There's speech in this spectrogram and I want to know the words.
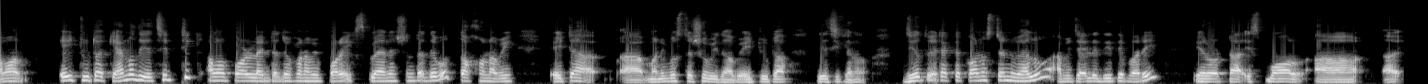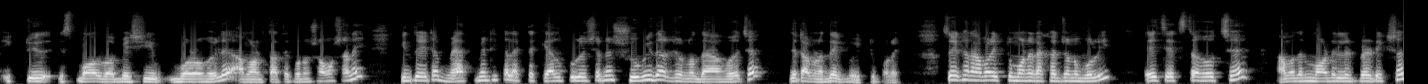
আমার, এই টুটা কেন দিয়েছি? ঠিক আমার পরের লাইনটা যখন আমি পরে এক্সপ্লেনেশনটা দেব, তখন আমি এটা মানে বুঝতে সুবিধা হবে, এই টুটা দিয়েছি কেন। যেহেতু এটা একটা কনস্ট্যান্ট ভ্যালু আমি চাইলে দিতে পারি এররটা স্মল একটু স্মল বা বেশি বড় হইলে আমার তাতে কোনো সমস্যা নেই। কিন্তু এটা ম্যাথমেটিক্যাল একটা ক্যালকুলেশনের সুবিধার জন্য দেওয়া হয়েছে, যেটা আমরা দেখব একটু পরে। তো এখানে আবার একটু মনে রাখার জন্য বলি এই চেক্সটা হচ্ছে আমাদের মডেলের প্রেডিকশন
